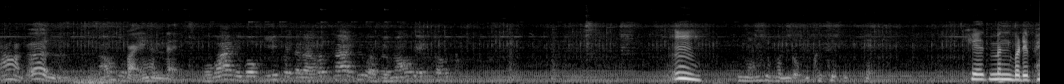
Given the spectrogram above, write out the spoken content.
น้องหักเอิญเอาไปหันแหละหมู่บ้านที่บอกกี้ไปตลาดวัดท่าคือว่าไปเมาเองเขาอืมยังอยู่บนดงคือถึงแค่เฮ็ดมันบ่ได้แพ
